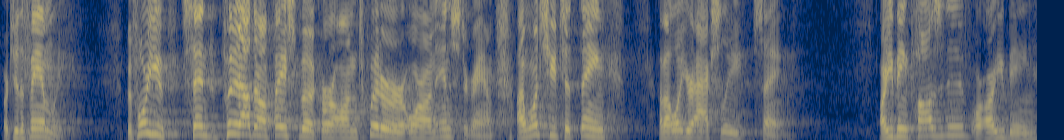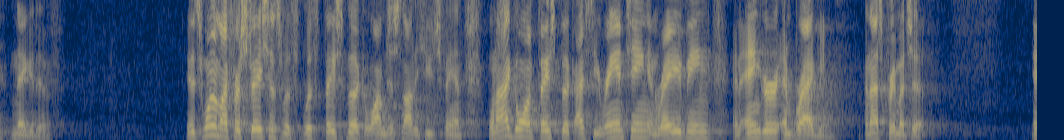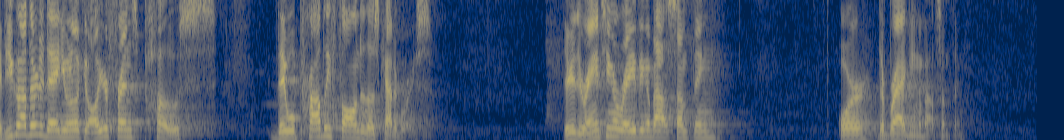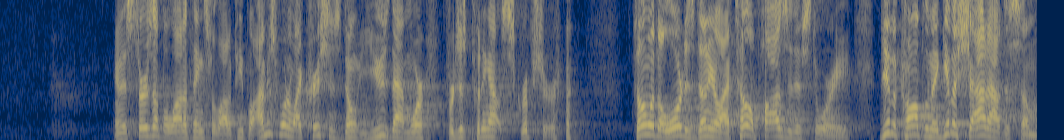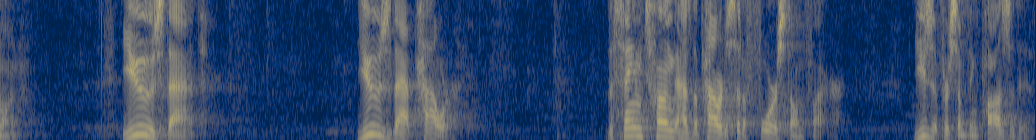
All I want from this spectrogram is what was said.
or to the family, before you send, put it out there on Facebook or on Twitter or on Instagram, I want you to think about what you're actually saying. Are you being positive or are you being negative? It's one of my frustrations with, with Facebook and why I'm just not a huge fan. When I go on Facebook, I see ranting and raving and anger and bragging, and that's pretty much it. If you go out there today and you want to look at all your friends' posts, they will probably fall into those categories. They're either ranting or raving about something, or they're bragging about something. And it stirs up a lot of things for a lot of people. I'm just wondering why Christians don't use that more for just putting out scripture. Tell them what the Lord has done in your life. Tell a positive story. Give a compliment. Give a shout out to someone. Use that. Use that power. The same tongue that has the power to set a forest on fire. Use it for something positive.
